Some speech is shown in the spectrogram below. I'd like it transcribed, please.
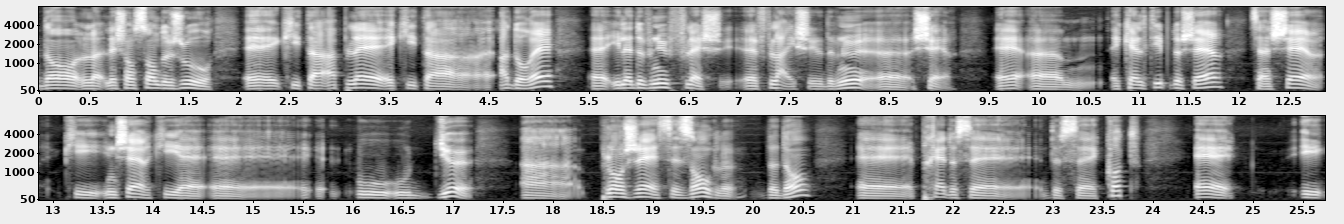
dans les chansons de jour, et qui t'a appelé et qui t'a adoré, euh, il est devenu flèche, euh, fleisch, il est devenu chair. Et, quel type de chair? C'est une chair qui est, où Dieu a plongé ses ongles dedans, et près de ses, de ses côtes, et, et-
